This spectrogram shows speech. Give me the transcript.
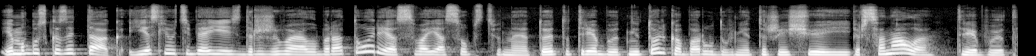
Я могу сказать так, если у тебя есть дрожжевая лаборатория, своя собственная, то это требует не только оборудования, это же еще и персонала требует.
